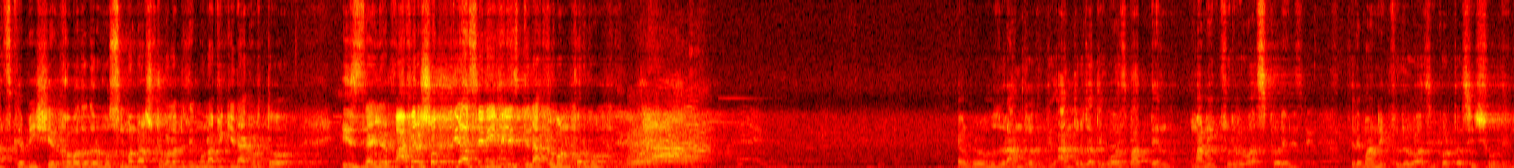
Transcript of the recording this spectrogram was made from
আজকে বিশ্বের ক্ষমতাধর মুসলমান রাষ্ট্রগুলো যদি মুনাফিকি না করতো, ইসরায়েলের বাফের শক্তি আসেনি, ফিলিস্তিন আক্রমণ করব। হুজুর আন্তর্জাতিক আন্তর্জাতিক ওয়াজ বাদ দেন মানিক ফুলের ওয়াজ করেন। তাহলে মানিক ফুলের ওয়াজ করতেছি শুনেন।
